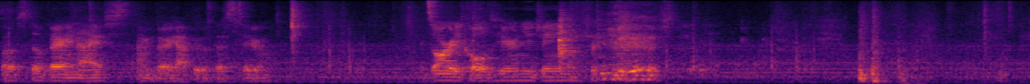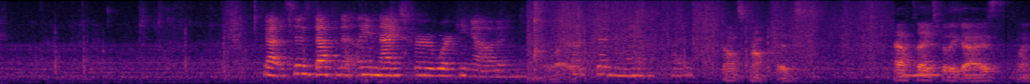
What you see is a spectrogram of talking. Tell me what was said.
But it's still very nice. I'm very happy with this too. It's already cold here in Eugene. Yeah, this is definitely nice for working out and good man. Don't smoke, kids. Half tights for the guys, like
